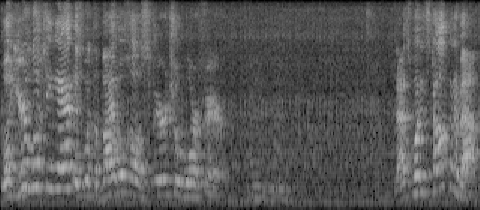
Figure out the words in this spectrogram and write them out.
What you're looking at is what the Bible calls spiritual warfare. Mhm. That's what it's talking about.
